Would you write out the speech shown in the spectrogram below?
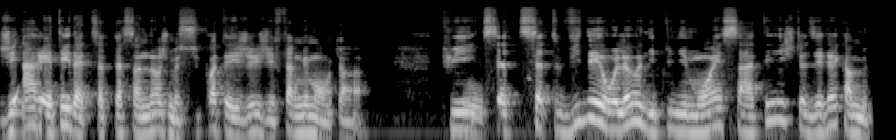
J'ai arrêté d'être cette personne-là. Je me suis protégé. J'ai fermé mon cœur. Puis mm. cette, vidéo-là, ni plus ni moins, ça a été, je te dirais, comme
